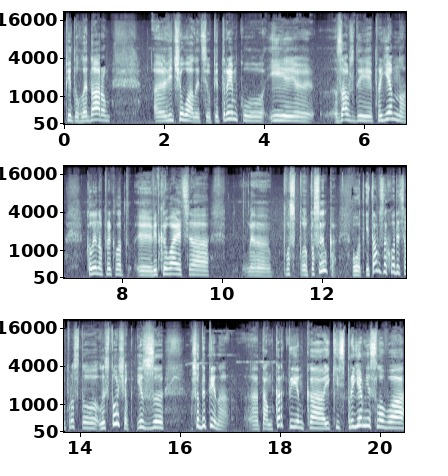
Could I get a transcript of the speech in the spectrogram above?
під Угледаром, е, відчували цю підтримку і завжди приємно, коли, наприклад, е, відкривається посилка, от, і там знаходиться просто листочок із що дитина. е, Там картинка, якісь приємні слова,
